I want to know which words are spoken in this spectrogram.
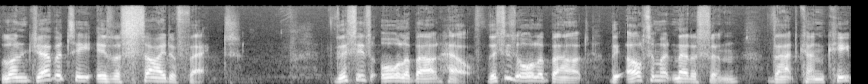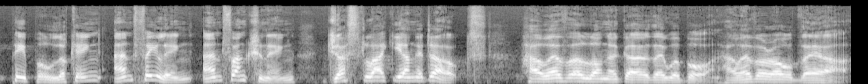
Longevity is a side effect. This is all about health. This is all about the ultimate medicine that can keep people looking and feeling and functioning just like young adults, however long ago they were born, however old they are.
